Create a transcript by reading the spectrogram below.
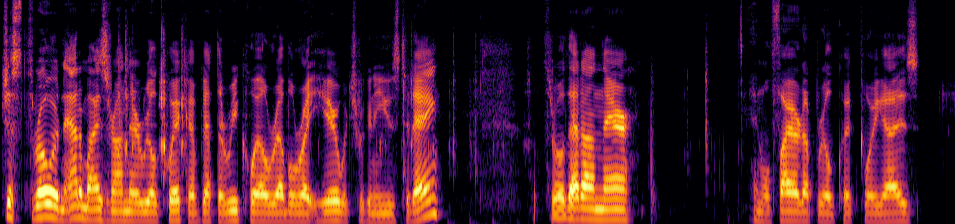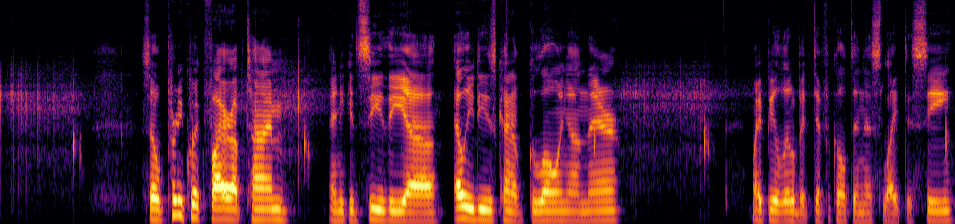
just throw an atomizer on there real quick. I've got the Recoil Rebel right here, which we're going to use today. So throw that on there, and we'll fire it up real quick for you guys. So pretty quick fire up time, and you can see the uh, LEDs kind of glowing on there. Might be a little bit difficult in this light to see.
